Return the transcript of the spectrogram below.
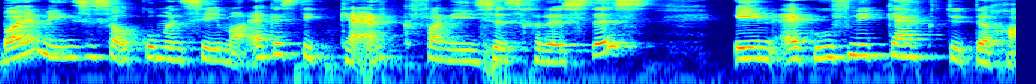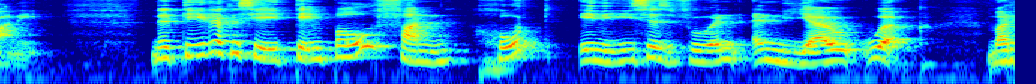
Baie mense sal kom en sê, "Maar ek is die kerk van Jesus Christus." En ek hoef nie kerk toe te gaan nie. Natuurlik as jy 'n tempel van God en Jesus woon in jou ook. Maar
